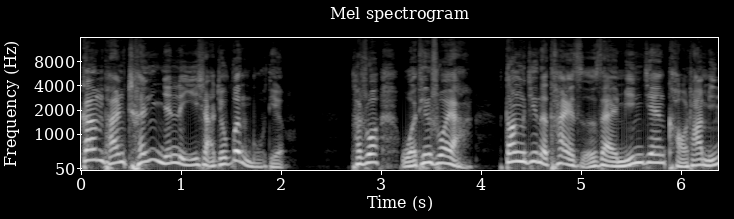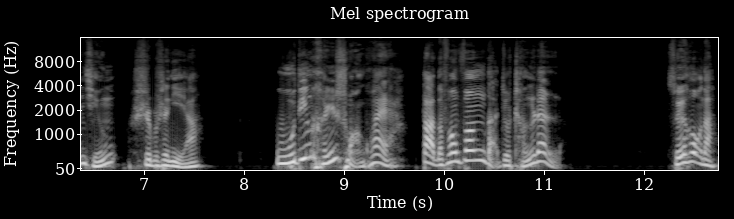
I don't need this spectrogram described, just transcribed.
甘盘沉吟了一下，就问武丁：“他说，我听说呀，当今的太子在民间考察民情，是不是你呀？”武丁很爽快呀，大大方方的就承认了。随后呢？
